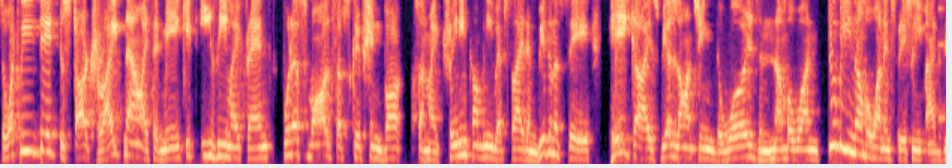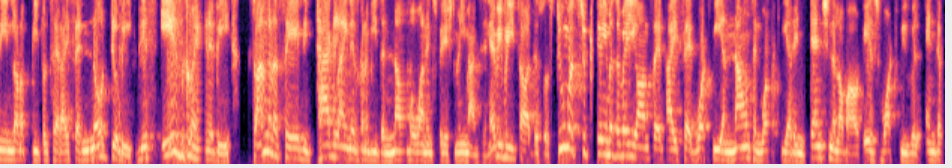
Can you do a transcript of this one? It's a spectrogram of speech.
So, what we did to start right now, I said, make it easy, my friends. Put a small subscription box on my training company website, and we're going to say, hey, guys, we are launching the world's number one, to be number one inspirational magazine. A lot of people said, I said, no, to be. This is going to be. So, I'm going to say the tagline is going to be the number one inspirational magazine. Everybody thought this was too much to claim at the very onset. I said, what we announce and what we are intentional about is what we will end up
